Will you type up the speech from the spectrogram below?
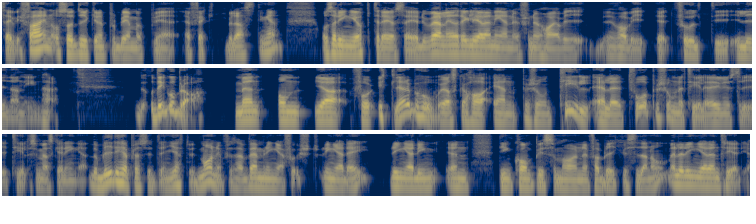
säger vi fine och så dyker ett problem upp med effektbelastningen. Och så ringer jag upp till dig och säger, du väljer att reglera ner nu för nu har, vi, nu har vi eh, fullt i, i linan in här. Och det går bra. Men om jag får ytterligare behov och jag ska ha en person till eller två personer till eller industrier till som jag ska ringa, då blir det helt plötsligt en jätteutmaning. För så här, vem ringer jag först? Ringer jag dig? Ringer jag din, en, din kompis som har en fabrik vid sidan om? Eller ringer jag den tredje?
